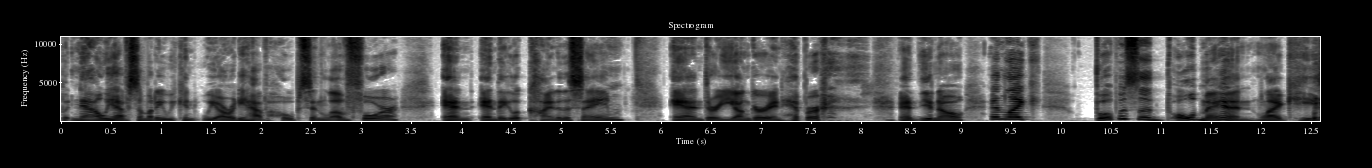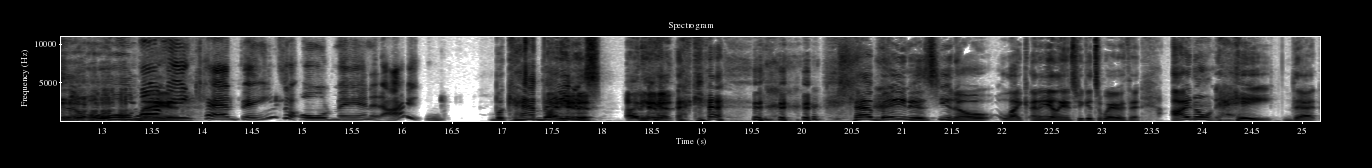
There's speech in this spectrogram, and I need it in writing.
But now we have somebody we can, we already have hopes and love for, and and they look kind of the same, and they're younger and hipper, and you know, and like Boba's an old man, like he's an old Well, I mean, Cad Bane's an old man, and I but Cad Bane is. it. I'd hit it. Cad Bane is, you know, like an alien, so he gets away with it. I don't hate that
